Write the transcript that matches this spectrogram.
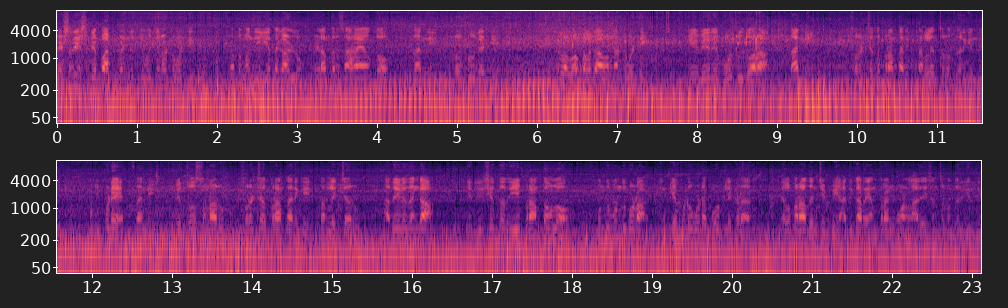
ఫిషరీస్ డిపార్ట్మెంట్ నుంచి వచ్చినటువంటి కొంతమంది ఈతగాళ్ళు వీళ్ళందరి సహాయంతో దాన్ని లోపులు కట్టి ఇక్కడ లోకల్గా ఉన్నటువంటి మీ వేరే బోట్ల ద్వారా దాన్ని సురక్షిత ప్రాంతానికి తరలించడం జరిగింది. ఇప్పుడే దాన్ని మీరు చూస్తున్నారు. సురక్షిత ప్రాంతానికి తరలించారు. అదేవిధంగా ఈ నిషిద్ధ ఈ ప్రాంతంలో ముందు ముందు కూడా ఇంకెప్పుడు కూడా బోట్లు ఇక్కడ నిలపరాదని చెప్పి అధికార యంత్రాంగం వాళ్ళని ఆదేశించడం జరిగింది.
